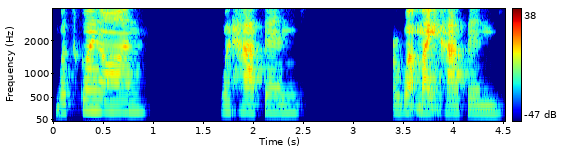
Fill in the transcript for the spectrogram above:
What's going on? What happened? or what might happen,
